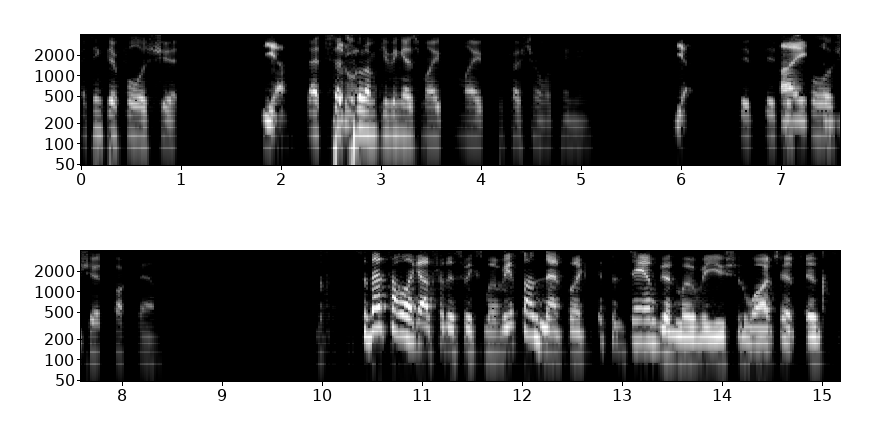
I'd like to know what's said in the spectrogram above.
I think they're full of shit. Yeah. That's that's what I'm giving as my my professional opinion. Yeah. They're, they're just I- full of shit. Fuck them. So that's all I got for this week's movie. It's on Netflix. It's a damn good movie. You should watch it. It's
